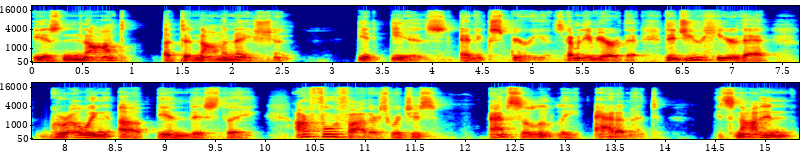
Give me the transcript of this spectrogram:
is not a denomination. It is an experience. How many of you heard that? Did you hear that growing up in this thing? Our forefathers were just absolutely adamant. It's not an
